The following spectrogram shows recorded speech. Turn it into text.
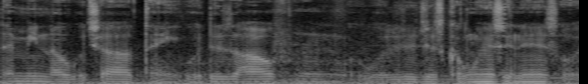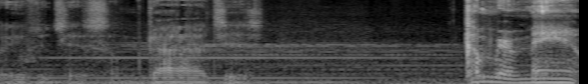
Let me know what y'all think. Was this offering? Was it just coincidence? Or it was just some guy just, come here, man.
